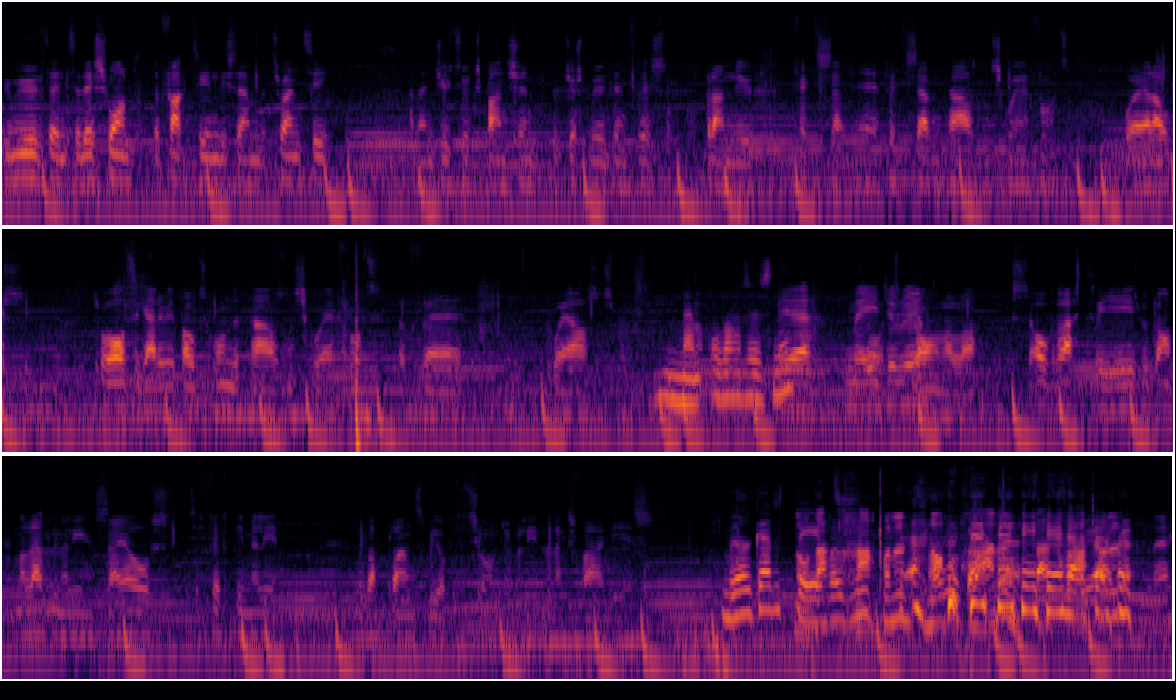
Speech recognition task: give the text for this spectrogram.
We moved into this one, the factory in December 20, and then due to expansion, we've just moved into this brand new 57 uh, 57,000 square foot warehouse. So altogether, it's about 100,000 square foot of uh, warehouse space. Mental that, isn't it? Yeah, So major it's grown a lot. So over the last three years, we've gone from 11 million sales to 50 million. We've got plans to be up to 200 million in the next five years. We'll get it No, there. that's won't we? happening. That's Yeah. happening.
